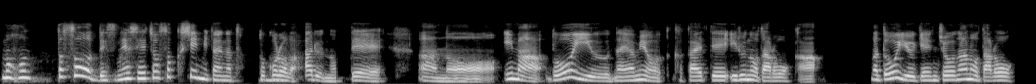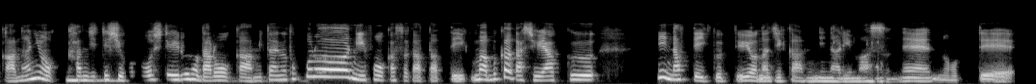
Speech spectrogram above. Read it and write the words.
まあ本当そうですね。成長促進みたいなところはあるので、あの、今どういう悩みを抱えているのだろうか、まあどういう現状なのだろうか、何を感じて仕事をしているのだろうか、みたいなところにフォーカスが当たっていく。まあ部下が主役になっていくっていうような時間になりますね。ので、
